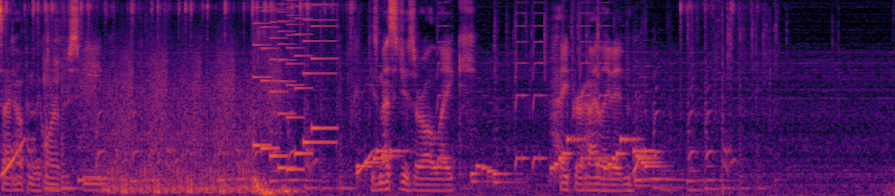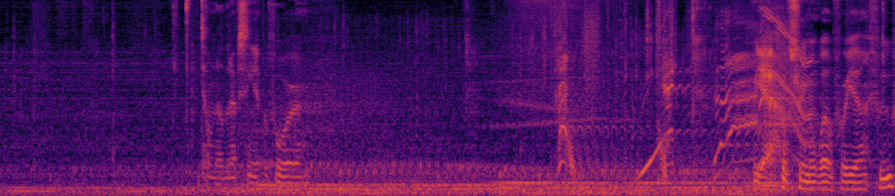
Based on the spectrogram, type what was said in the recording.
Side hop into the corner for speed. These messages are all like hyper highlighted. Don't know that I've seen it before. But yeah, hope stream went well for you, Foof.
